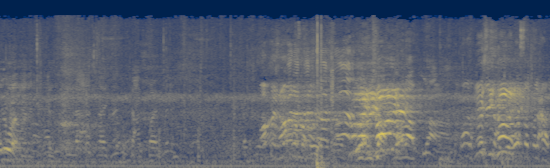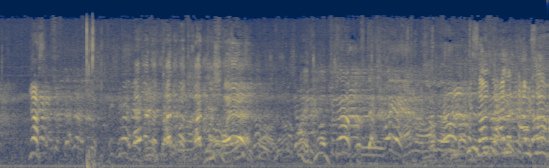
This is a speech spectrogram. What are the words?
ميسي هون وسط العاب يس وسام تعال اطلع وسام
